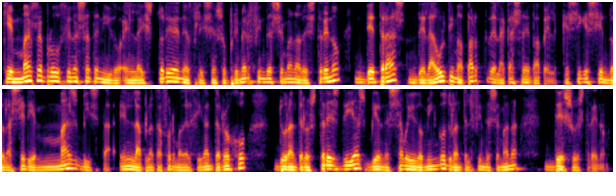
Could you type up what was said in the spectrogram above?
que más reproducciones ha tenido en la historia de Netflix en su primer fin de semana de estreno, detrás de la última parte de La Casa de Papel, que sigue siendo la serie más vista en la plataforma del Gigante Rojo durante los tres días, viernes, sábado y domingo, durante el fin de semana de su estreno.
